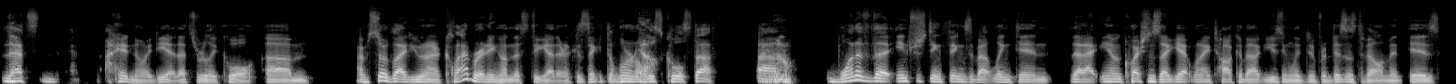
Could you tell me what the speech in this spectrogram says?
that's, I had no idea. That's really cool. Um, I'm so glad you and I are collaborating on this together because I get to learn all yeah. this cool stuff. Um, one of the interesting things about LinkedIn that I, you know, questions I get when I talk about using LinkedIn for business development is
